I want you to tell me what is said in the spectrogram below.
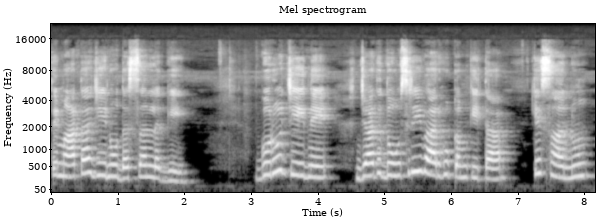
ਤੇ ਮਾਤਾ ਜੀ ਨੂੰ ਦੱਸਣ ਲੱਗੀ। ਗੁਰੂ ਜੀ ਨੇ ਜਦ ਦੂਸਰੀ ਵਾਰ ਹੁਕਮ ਕੀਤਾ ਕਿ ਸਾਨੂੰ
